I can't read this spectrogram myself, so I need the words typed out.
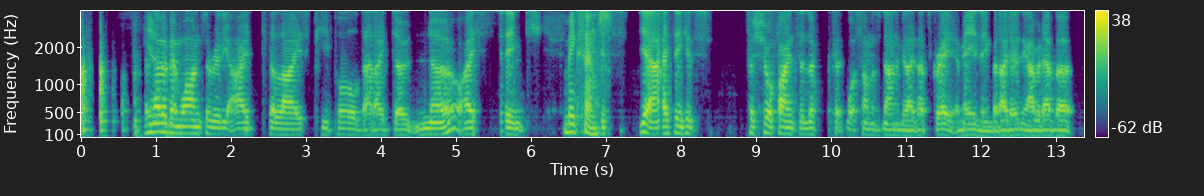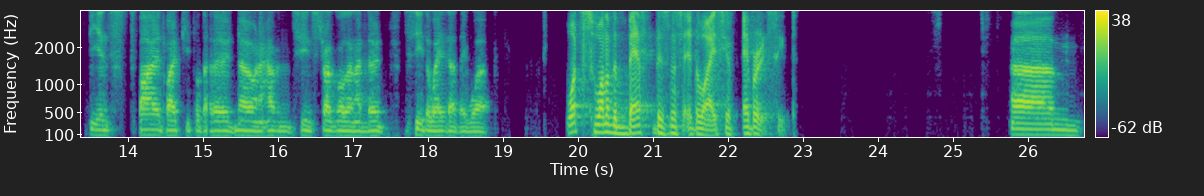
I've never been one to really idolize people that I don't know. I think makes sense. It's yeah, I think it's for sure fine to look at what someone's done and be like, that's great, amazing. But I don't think I would ever be inspired by people that I don't know and I haven't seen struggle and I don't see the way that they work. What's one of the best business advice you've ever received? Um,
